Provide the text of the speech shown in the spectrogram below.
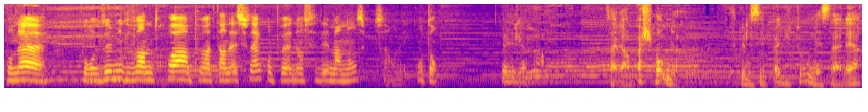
qu'on a pour 2023, un peu international, qu'on peut annoncer dès maintenant. C'est pour ça qu'on est content de les avoir. Ça a l'air vachement bien. Je connaissais pas du tout, mais ça a l'air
